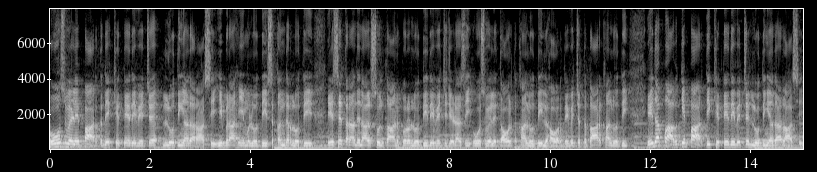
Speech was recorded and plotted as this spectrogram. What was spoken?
ਉਸ ਵੇਲੇ ਭਾਰਤ ਦੇ ਖਿੱਤੇ ਦੇ ਵਿੱਚ ਲੋਧੀਆਂ ਦਾ ਰਾਜ ਸੀ। ਇਬਰਾਹੀਮ ਲੋਧੀ, ਸਿਕੰਦਰ ਲੋਧੀ, ਇਸੇ ਤਰ੍ਹਾਂ ਦੇ ਨਾਲ ਸੁਲਤਾਨਪੁਰ ਲੋਧੀ ਦੇ ਵਿੱਚ ਜਿਹੜਾ ਸੀ, ਉਸ ਵੇਲੇ ਦੌਲਤ ਖਾਨ ਲੋਧੀ, ਲਾਹੌਰ ਦੇ ਵਿੱਚ ਤਤਾਰ ਖਾਨ ਲੋਧੀ। ਇਹਦਾ ਭਾਵ ਕਿ ਭਾਰਤੀ ਖਿੱਤੇ ਦੇ ਵਿੱਚ ਲੋਧੀਆਂ ਦਾ ਰਾਜ ਸੀ।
